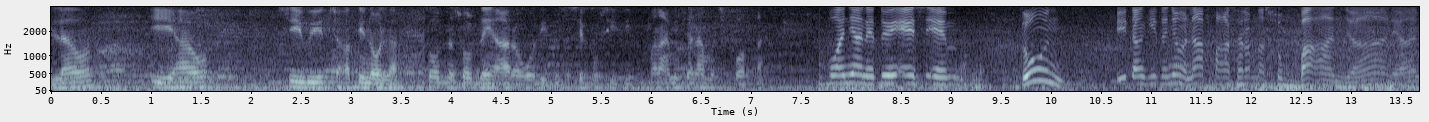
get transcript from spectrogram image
Ilaw, ihaw, seaweed, tsaka tinola. Sold na sold na yung araw ko dito sa Cebu City. Maraming salamat sa porta. Buwan yan, ito yung SM. Doon! Kitang kita nyo, napakasarap na sumbaan. Yan, yan.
